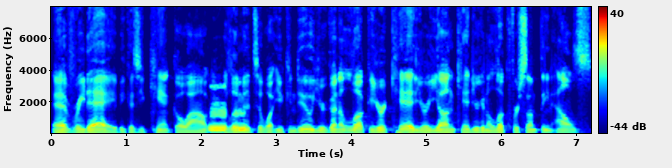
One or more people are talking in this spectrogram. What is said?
every day because you can't go out mm-hmm. you're limited to what you can do you're going to look you're a kid you're a young kid you're going to look for something else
